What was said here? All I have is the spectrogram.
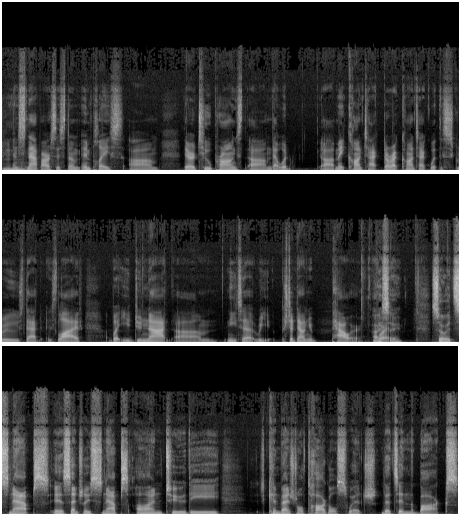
and snap our system in place. Um, there are two prongs um, that would uh, make contact, direct contact with the screws that is live, but you do not um, need to re- shut down your power. I for it. see. So it snaps it essentially snaps onto the conventional toggle switch that's in the box,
